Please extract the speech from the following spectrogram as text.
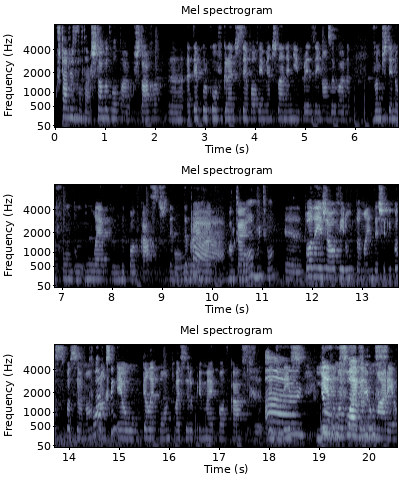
Gostavas de voltar? gostava de voltar, gostava, eh, até porque houve grandes desenvolvimentos lá na minha empresa e nós agora vamos ter no fundo um lab de podcasts dentro da Breva. Opa, muito bom, muito bom. Eh, podem já ouvir um também, deixa aqui, posso, posso ser o nome? Claro Pronto, que sim. É o Teleponto, vai ser o primeiro podcast dentro Ah, disso. E eu- é do o meu Flávio, colega do Mário,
